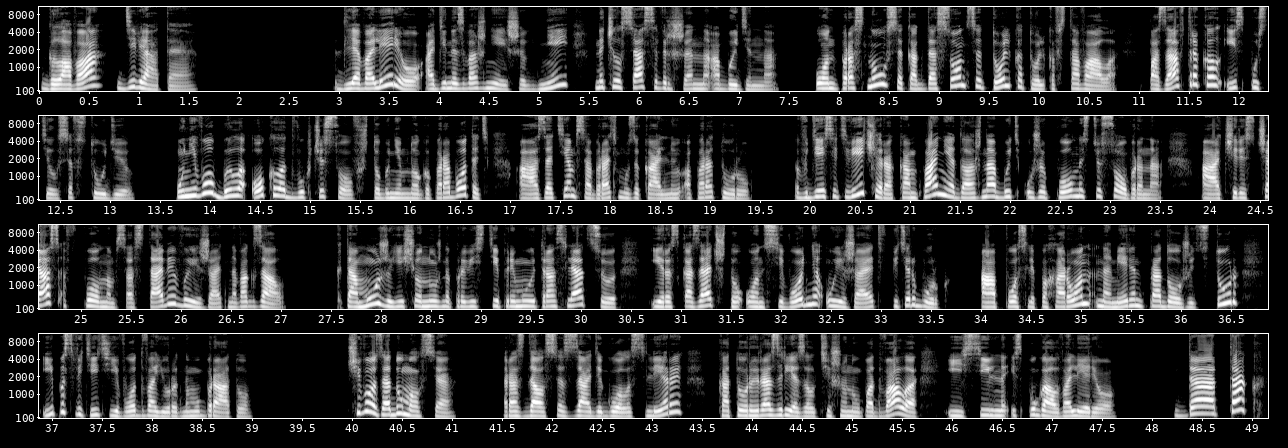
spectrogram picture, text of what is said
Глава 9. Для Валерио один из важнейших дней начался совершенно обыденно. Он проснулся, когда солнце только-только вставало, позавтракал и спустился в студию. У него было около двух часов, чтобы немного поработать, а затем собрать музыкальную аппаратуру. В 10 вечера компания должна быть уже полностью собрана, а через час в полном составе выезжать на вокзал. К тому же еще нужно провести прямую трансляцию и рассказать, что он сегодня уезжает в Петербург, а после похорон намерен продолжить тур и посвятить его двоюродному брату. «Чего задумался?» — раздался сзади голос Леры, который разрезал тишину подвала и сильно испугал Валерио. «Да так.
